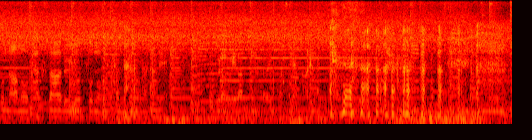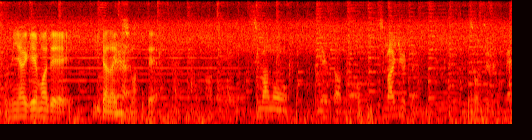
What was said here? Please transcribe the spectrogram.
こんなあのたくさんあるヨットの彼女の中で 僕らを選んでいただきましてありがとうございます。お土産までいただいてしまって、ね、あの島の名産の島優先焼酎ですね。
